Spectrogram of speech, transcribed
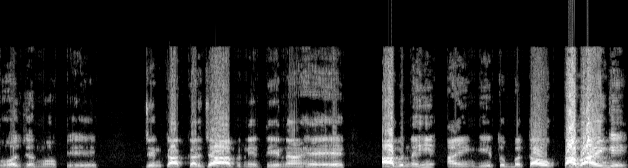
बहुत जन्मों के जिनका कर्जा आपने देना है, अब नहीं आएँगे तो बताओ कब आएँगे?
